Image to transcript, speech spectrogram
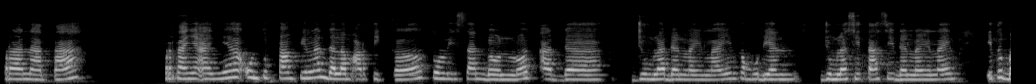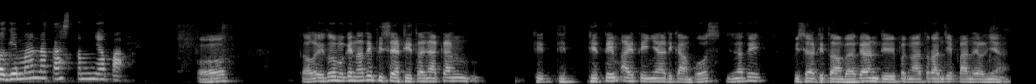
Pranata. Pertanyaannya untuk tampilan dalam artikel tulisan download ada jumlah dan lain-lain, kemudian jumlah citasi dan lain-lain, itu bagaimana customnya Pak? Oh, kalau itu mungkin nanti bisa ditanyakan di, di, di tim IT-nya di kampus, nanti bisa ditambahkan di pengaturan cPanelnya.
